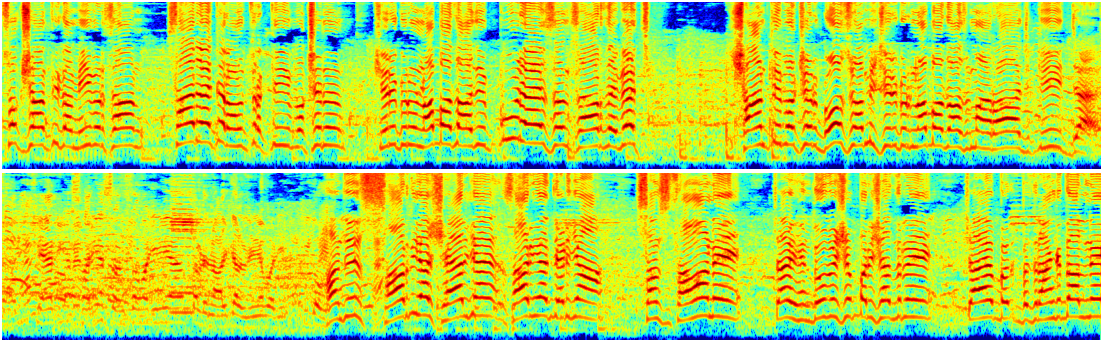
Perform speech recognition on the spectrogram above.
ਸੁਖ ਸ਼ਾਂਤੀ ਦਾ ਮੀਂਹ ਵਰਸਾਨ ਸਾਰੇ ਘਰਾਂ ਨੂੰ ਤਰੱਕੀ ਬਖਸ਼ਣ। ਸ੍ਰੀ ਗੁਰੂ ਨਾਭਾ ਦਾਸ ਜੀ ਪੂਰੇ ਸੰਸਾਰ ਦੇ ਵਿੱਚ ਸ਼ਾਂਤੀ ਬਖਸ਼ਣ ਗੋਸਵਾਮੀ ਸ੍ਰੀ ਗੁਰੂ ਨਾਭਾ ਦਾਸ ਮਹਾਰਾਜ ਕੀ ਜੈ। ਸ਼ਹਿਰ ਦੀਆਂ ਸਾਰੀਆਂ ਸੰਸਥਾਵਾਂ ਜਿਹੜੀਆਂ ਤੁਹਾਡੇ ਨਾਲ ਚੱਲ ਰਹੀਆਂ ਭਾਜੀ ਕੀ ਕਹੋਗੇ? ਹਾਂਜੀ ਸਾਰੀਆਂ ਸ਼ਹਿਰੀਆਂ ਸਾਰੀਆਂ ਜਿਹੜੀਆਂ ਸੰਸਥਾਵਾਂ ਨੇ ਚਾਹੇ ਹਿੰਦੂ ਵਿਸ਼ਵ ਪਰਿਸ਼ਦ ਨੇ ਚਾਹੇ ਬਜਰੰਗ ਦਲ ਨੇ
